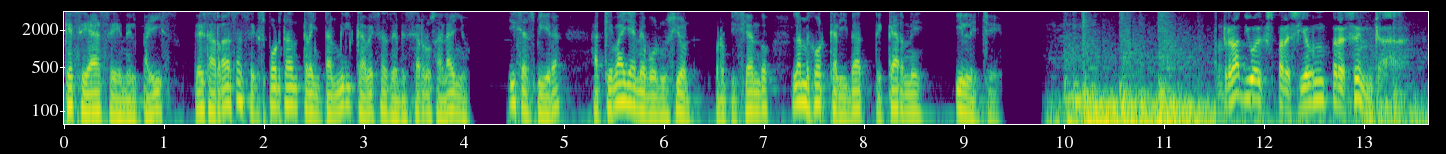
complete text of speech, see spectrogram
que se hace en el país. De esta raza se exportan 30.000 cabezas de becerros al año y se aspira a que vaya en evolución, propiciando la mejor calidad de carne y leche. Radio Expresión presenta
